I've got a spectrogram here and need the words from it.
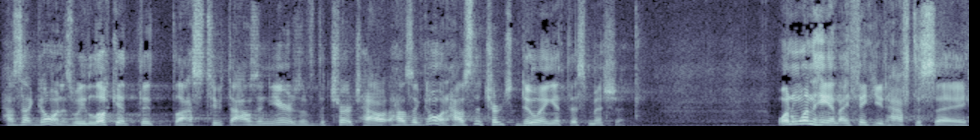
How's that going? As we look at the last 2,000 years of the church, how, how's it going? How's the church doing at this mission? Well, on one hand, I think you'd have to say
